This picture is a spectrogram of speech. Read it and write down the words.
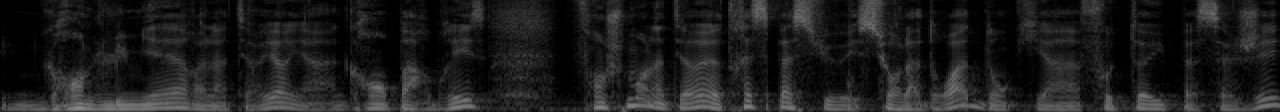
une grande lumière à l'intérieur. Il y a un grand pare-brise. Franchement, l'intérieur est très spacieux. Et sur la droite, donc, il y a un fauteuil passager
